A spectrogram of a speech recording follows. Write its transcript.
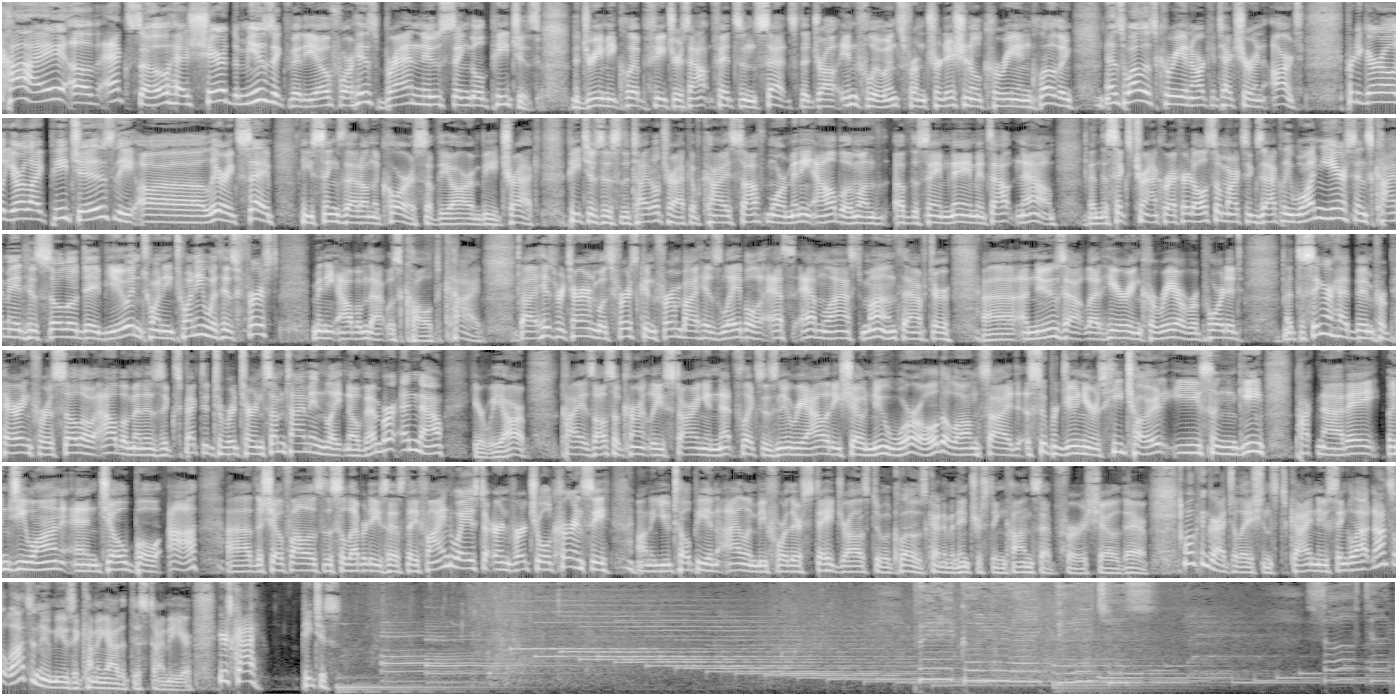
Kai of EXO has shared the music video for his brand new single Peaches. The dreamy clip features outfits and sets that draw influence from traditional Korean clothing as well as Korean architecture and art. Pretty girl, you're like peaches, the uh, lyrics say. He sings that on the chorus of the R&B track. Peaches is the title track of Kai's sophomore mini album on, of the same name. It's out now. And the six-track record also marks exactly one year since Kai made his solo debut in 2020 with his first mini album that was called Kai. Uh, his return was first confirmed by his label SM last month after uh, a news outlet here in Korea reported that the singer had been preparing for a solo album and is expected to return sometime in late November. And now here we are. Kai is also currently starring in Netflix's new reality show New World alongside Super Junior's Heechul, Lee Seung-gi, Park Na-rae, Eun Ji-won, and Jo Bo-ah. Uh, the show follows the celebrities as they find ways to earn virtual currency on a utopian island before their stay draws to a close. Kind of an interesting concept for a show there. Well, congratulations to Kai. New single out. Lots of, lots of new music coming out at this time of year. Here's Kai. Peaches.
